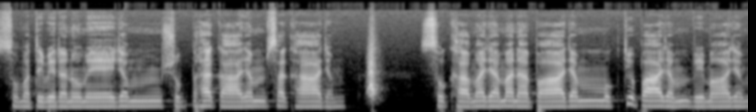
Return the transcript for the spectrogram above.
सुमतिभिरनुमेयं शुभ्रकायं सखायं सुखमयमनपायं मुक्त्युपायं विमायं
